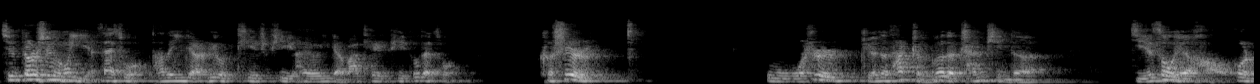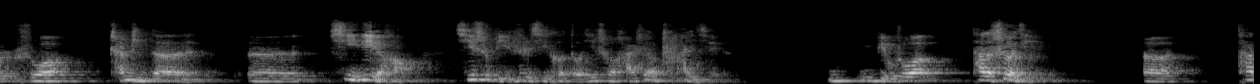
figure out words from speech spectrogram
其实标致雪铁龙也在做，它的一点六 T H P 还有一点八 T H P 都在做。可是，我是觉得它整个的产品的节奏也好，或者是说产品的呃吸引力也好，其实比日系和德系车还是要差一些。你你比如说它的设计，呃，它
